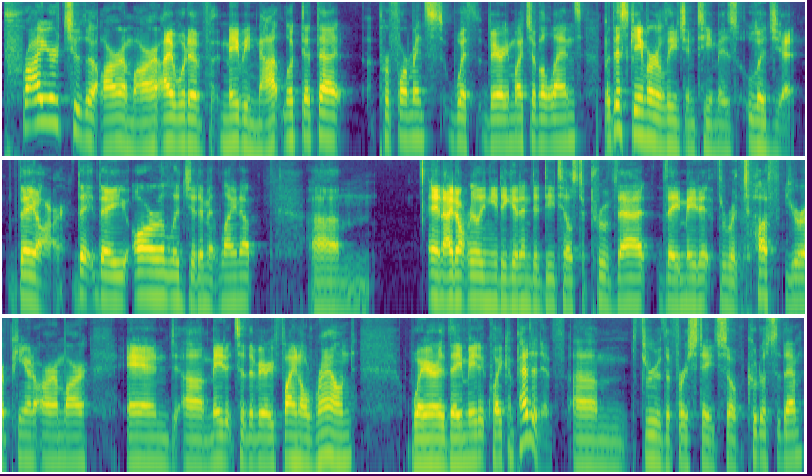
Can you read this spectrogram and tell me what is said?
prior to the RMR, I would have maybe not looked at that performance with very much of a lens, but this Gamer Legion team is legit. They are. They they are a legitimate lineup. Um, and I don't really need to get into details to prove that. They made it through a tough European RMR and uh, made it to the very final round where they made it quite competitive um, through the first stage. So kudos to them.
